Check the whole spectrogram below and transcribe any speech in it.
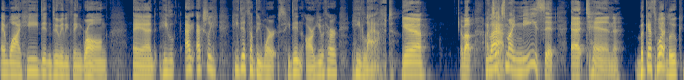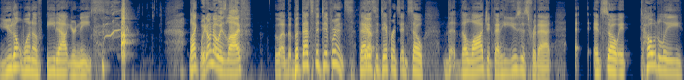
and why he didn't do anything wrong, and he actually he did something worse. He didn't argue with her. He laughed. Yeah. About He I laughed. text my niece at at ten. But guess what, Yeah. Luke? You don't want to eat out your niece. like We don't know his life. but that's the difference. That is Yeah. the difference. And so the the logic that he uses for that and so it totally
